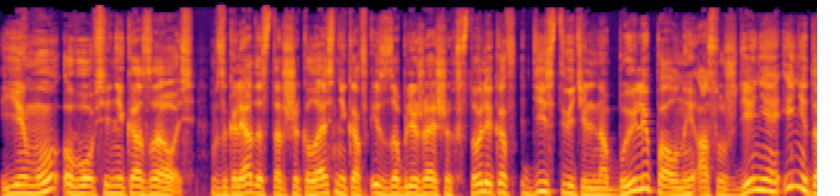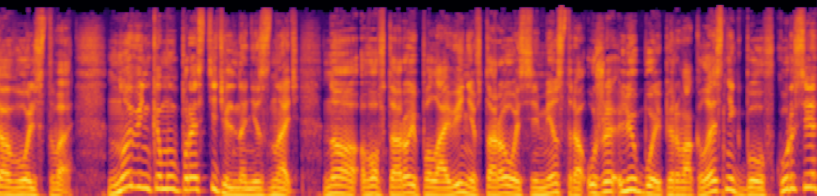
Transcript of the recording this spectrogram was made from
Ему вовсе не казалось. Взгляды старшеклассников из-за ближайших столиков действительно были полны осуждения и недовольства. Новенькому простительно не знать, но во второй половине второго семестра уже любой первоклассник был в курсе,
